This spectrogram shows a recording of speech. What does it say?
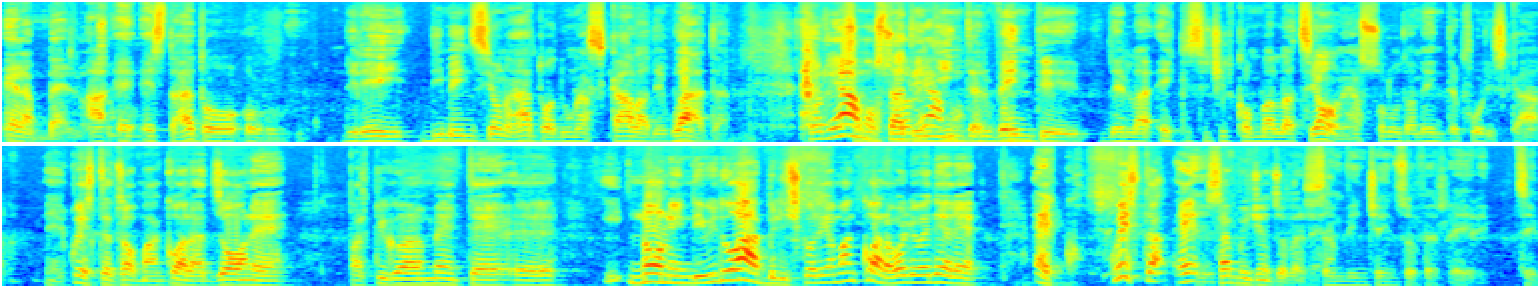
era bello. insomma. è, è stato, oh, direi, dimensionato ad una scala adeguata. Scorriamo, Sono stati scorriamo. gli interventi della ex circonvallazione assolutamente fuori scala. Eh, queste insomma ancora zone particolarmente eh, non individuabili, scorriamo ancora, voglio vedere, ecco, questa è San Vincenzo Ferrero. San Vincenzo Ferreri. sì.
